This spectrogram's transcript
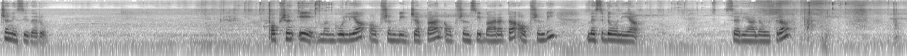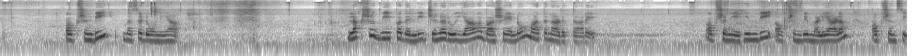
ಜನಿಸಿದರು? Option A Mongolia option B Japan option C Bharat option D Macedonia ಸರಿಯಾದ ಉತ್ತರ? ಆಪ್ಷನ್ ಡಿ ಮೆಸಡೋನಿಯಾ ಲಕ್ಷದ್ವೀಪದಲ್ಲಿ ಜನರು ಯಾವ ಭಾಷೆಯನ್ನು ಮಾತನಾಡುತ್ತಾರೆ? Option A Hindi option B Malayalam option C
